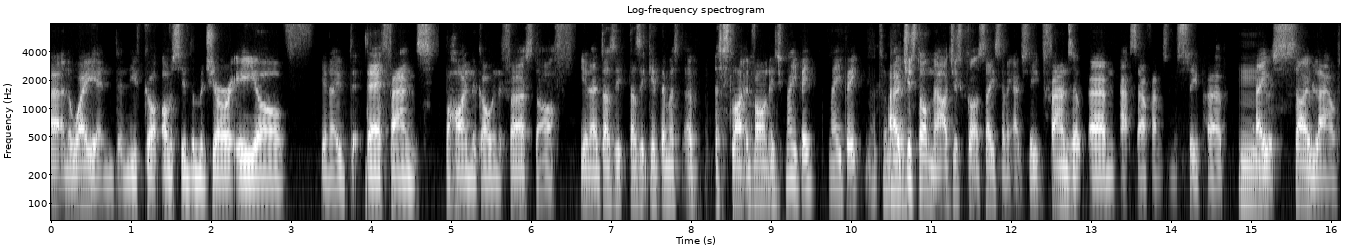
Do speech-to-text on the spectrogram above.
at an away end and you've got obviously the majority of you know their fans behind the goal in the first half, you know, does it does it give them a, a, a slight advantage? Maybe, maybe. I. Uh, just on that, I just got to say something. Actually, fans at um, at Southampton were superb. Hmm. They were so loud,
